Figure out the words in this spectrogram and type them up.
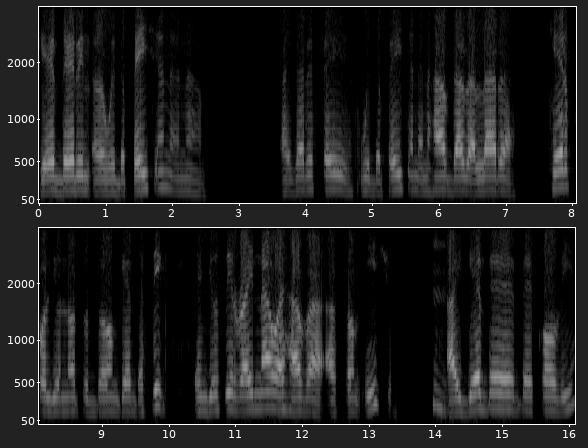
get there in uh, with the patient, and uh, I gotta stay with the patient and have that a lot of careful, you know, to don't get the sick. And you see, right now I have uh, uh, some issues. Hmm. I get the the COVID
